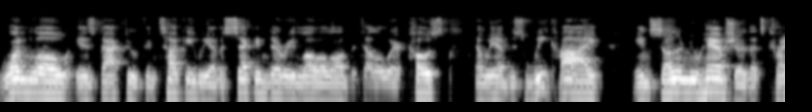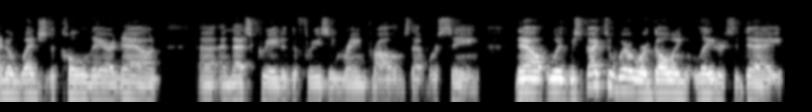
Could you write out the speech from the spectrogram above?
One low is back through Kentucky. We have a secondary low along the Delaware coast, and we have this weak high in southern New Hampshire that's kind of wedged the cold air down uh, and that's created the freezing rain problems that we're seeing. Now, with respect to where we're going later today,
